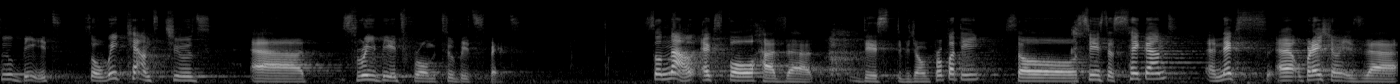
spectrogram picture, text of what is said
2 bits, so we can't choose uh, 3 bits from 2 bit space. So now X4 has uh, this division property. So since the second uh, next uh, operation is uh,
